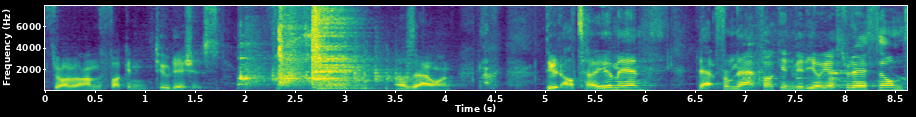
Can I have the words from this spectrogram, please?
throw it on the fucking two dishes. How's that one? Dude, I'll tell you, man, that from that fucking video yesterday I filmed,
